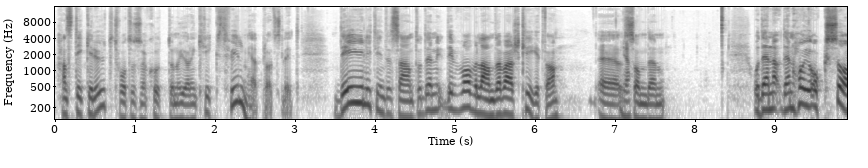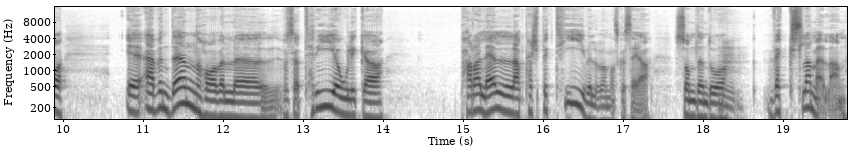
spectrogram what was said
Han sticker ut 2017 och gör en krigsfilm helt plötsligt. Det är ju lite intressant och den, det var väl andra världskriget va? Eh, Ja. Som den... Och den, den har ju också, eh, även den har väl, eh, säga, tre olika parallella perspektiv eller vad man ska säga. Som den då Mm. växla mellan.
